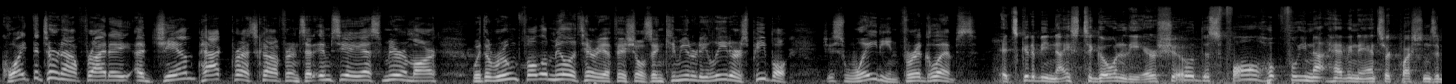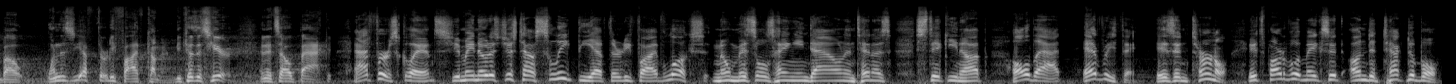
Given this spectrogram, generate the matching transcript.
Quite the turnout Friday, a jam packed press conference at MCAS Miramar with a room full of military officials and community leaders, people just waiting for a glimpse. It's going to be nice to go into the air show this fall, hopefully not having to answer questions about when is the F-35 coming, because it's here and it's out back. At first glance, you may notice just how sleek the F-35 looks. No missiles hanging down, antennas sticking up, all that, everything is internal. It's part of what makes it undetectable,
